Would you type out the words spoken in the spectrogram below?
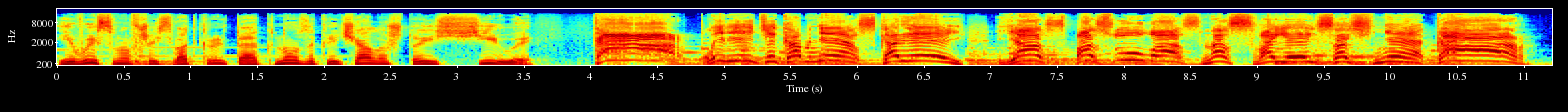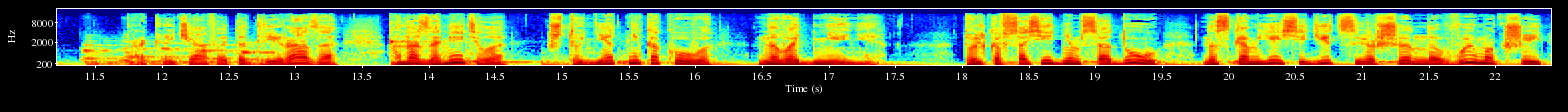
и, высунувшись в открытое окно, закричала, что из силы. «Кар, плывите ко мне, скорей! Я спасу вас на своей сосне, Кар!» Прокричав это три раза, она заметила, что нет никакого наводнения. Только в соседнем саду на скамье сидит совершенно вымокший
